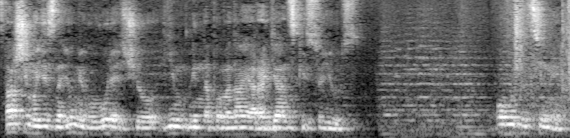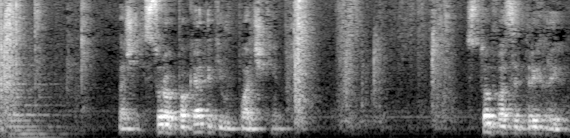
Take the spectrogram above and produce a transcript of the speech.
Старші мої знайомі говорять, що їм він напоминає Радянський Союз. По поводу ціни. Значить, 40 пакетиків в пачки. 123 гривні.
